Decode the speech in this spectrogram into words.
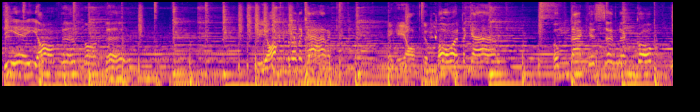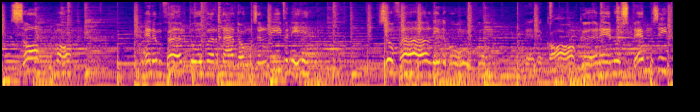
die je jaagde worden. Je jaagt hem naar de kerk en je jaagt hem uit de kerk. Omdat je zijn kop zo mocht en hem veroverd had onze lieve Heer. Zoveel in de bogen en de koken en hoe stem ziet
